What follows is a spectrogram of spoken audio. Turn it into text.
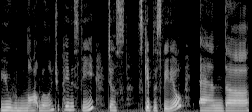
you're not willing to pay this fee, just skip this video and uh,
